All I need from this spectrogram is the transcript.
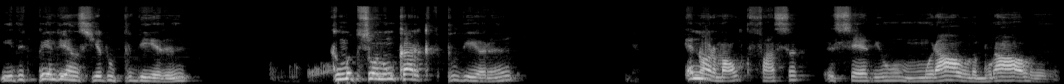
e de dependência do poder, que uma pessoa num cargo de poder é normal que faça assédio moral, laboral.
